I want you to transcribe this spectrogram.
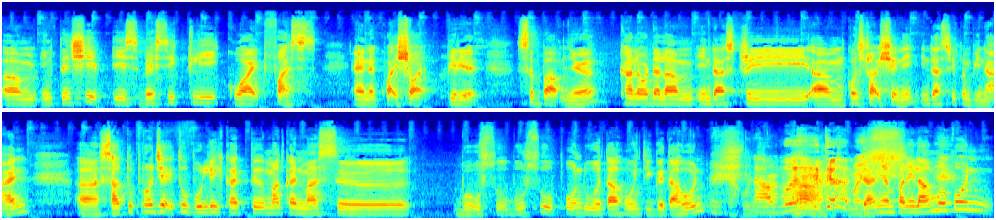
um, internship is basically quite fast and a quite short period. Sebabnya, kalau dalam industri um, construction ni, industri pembinaan, uh, satu projek tu boleh kata makan masa busuk-busuk pun 2 tahun, 3 tahun. Lama tu. Ramai. Dan yang paling lama pun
